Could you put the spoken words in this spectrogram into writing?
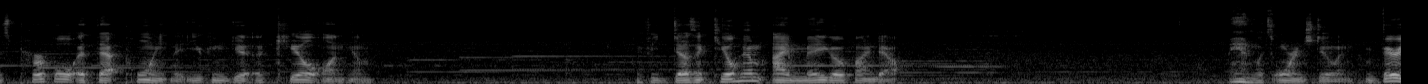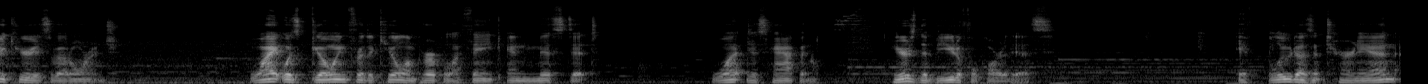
It's purple at that point that you can get a kill on him. If he doesn't kill him, I may go find out. Man, what's orange doing? I'm very curious about orange. White was going for the kill on purple, I think, and missed it. What just happened? Here's the beautiful part of this. If blue doesn't turn in,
